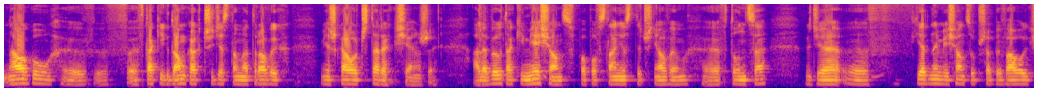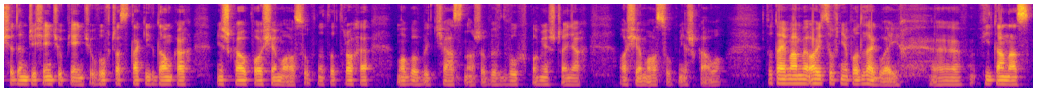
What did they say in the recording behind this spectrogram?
na ogół w, w, takich domkach 30-metrowych mieszkało czterech księży, ale był taki miesiąc po powstaniu styczniowym w Tunce, gdzie w jednym miesiącu przebywało ich 75. Wówczas w takich domkach mieszkało po 8 osób. No to trochę mogło być ciasno, żeby w dwóch pomieszczeniach 8 osób mieszkało. Tutaj mamy Ojców Niepodległej. E, Wita nas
